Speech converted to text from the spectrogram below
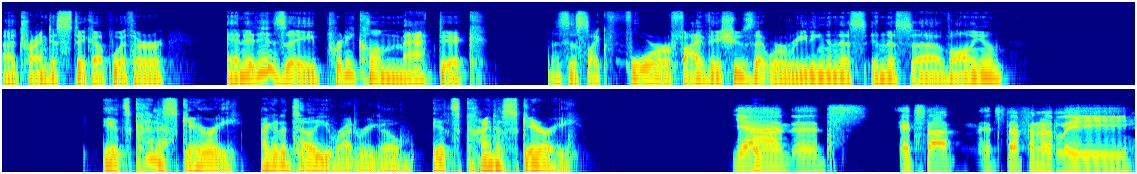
uh, trying to stick up with her, and it is a pretty climactic This is like four or five issues that we're reading in this in this uh, volume? It's kind of Yeah. scary. I got to tell you, Rodrigo, it's kind of scary. Yeah, and it's it's that it's definitely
